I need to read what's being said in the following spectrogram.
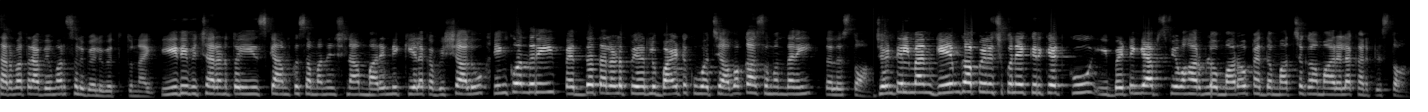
సర్వత్రా విమర్శలు వెలువెత్తుతున్నాయి ఈడీ విచారణతో ఈ స్కామ్కు సంబంధించిన మరిన్ని కీలక విషయాలు ఇంకొందరి పెద్ద తలల పేర్లు బయటకు వచ్చే అవకాశం ఉందని తెలుస్తోంది. జెంటిల్ మ్యాన్ గేమ్గా పిలుచుకునే క్రికెట్కు ఈ బెట్టింగ్ యాప్స్ వ్యవహారంలో మరో పెద్ద మచ్చగా మారేలా కనిపిస్తోంది.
